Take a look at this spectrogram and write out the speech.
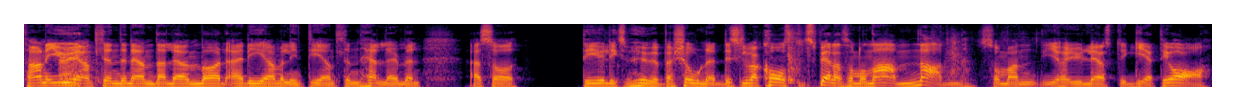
För han är ju Nej. egentligen den enda lönnmördaren, nej det är han väl inte egentligen heller, men alltså det är ju liksom huvudpersonen. Det skulle vara konstigt att spela som någon annan, som man jag har ju läst i GTA. Ja,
